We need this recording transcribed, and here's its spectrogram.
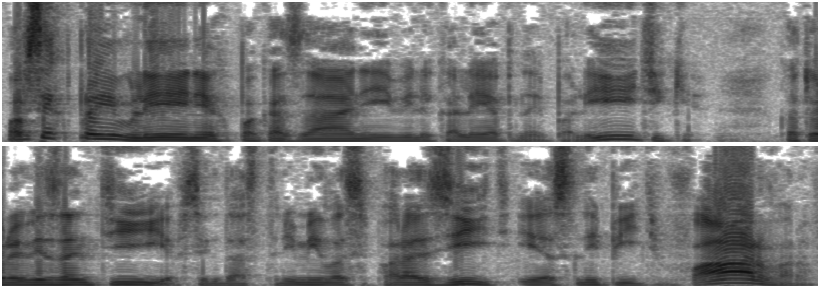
во всех проявлениях показаний великолепной политики, которой Византия всегда стремилась поразить и ослепить варваров,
